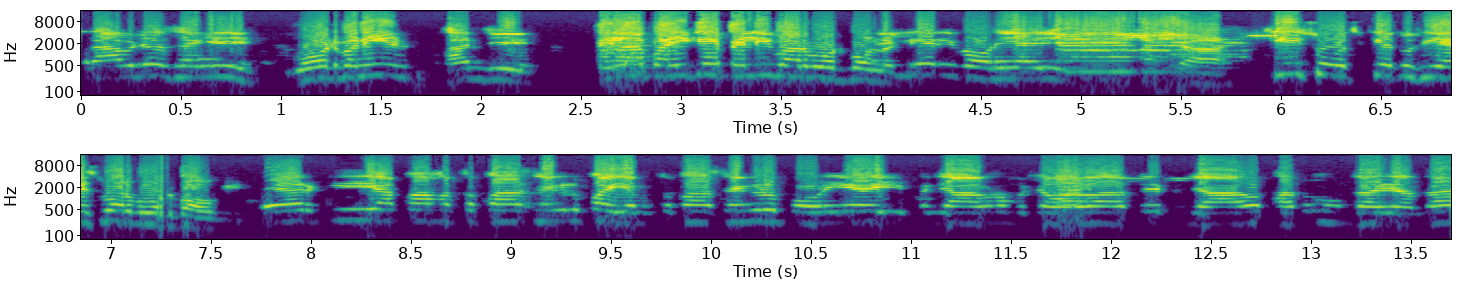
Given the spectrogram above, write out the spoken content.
ਪ੍ਰਭਜੋਤ ਸਿੰਘ ਜੀ। ਵੋਟ ਬਣੀ ਹੈ ਹਾਂਜੀ। ਪਹਿਲਾਂ ਪਾਈ ਕਿ ਪਹਿਲੀ ਵਾਰ ਵੋਟ ਪਾਉਣ ਲੱਗੇ? ਹੀ ਪਾਉਣੀ ਆ ਜੀ। ਅੱਛਾ ਕੀ ਸੋਚ ਕੇ ਤੁਸੀਂ ਇਸ ਵਾਰ ਵੋਟ ਪਾਓਗੇ? ਯਾਰ ਕੀ ਆਪਾਂ ਅਮਰਤਪਾਲ ਸਿੰਘ ਨੂੰ ਭਾਈ ਅਮਰਤਪਾਲ ਸਿੰਘ ਨੂੰ ਪਾਉਣੀ ਆ ਜੀ ਪੰਜਾਬ ਨੂੰ ਬਚਾਉਣ ਵਾਸਤੇ ਪੰਜਾਬ ਖਤਮ ਹੁੰਦਾ ਜਾਂਦਾ।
